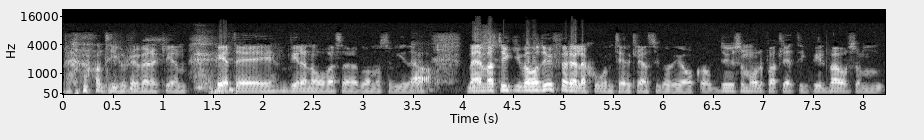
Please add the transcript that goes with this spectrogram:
Ja, det gjorde det verkligen. Peter i Villanovas ögon och så vidare. Ja. Men vad, tycker, vad har du för relation till Clasico och Jakob? Du som håller på Athletic Bilbao som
